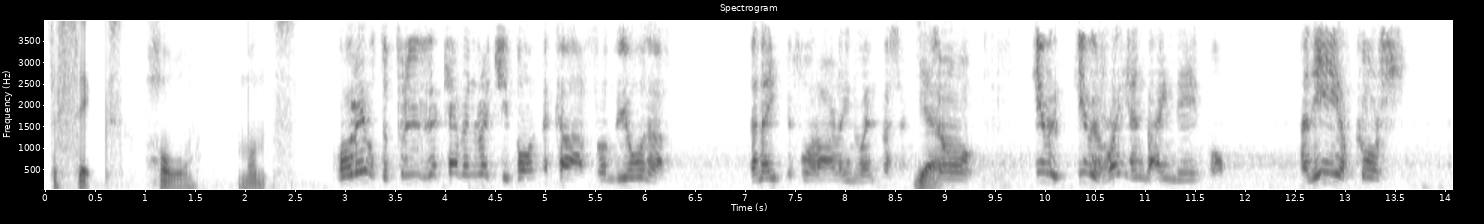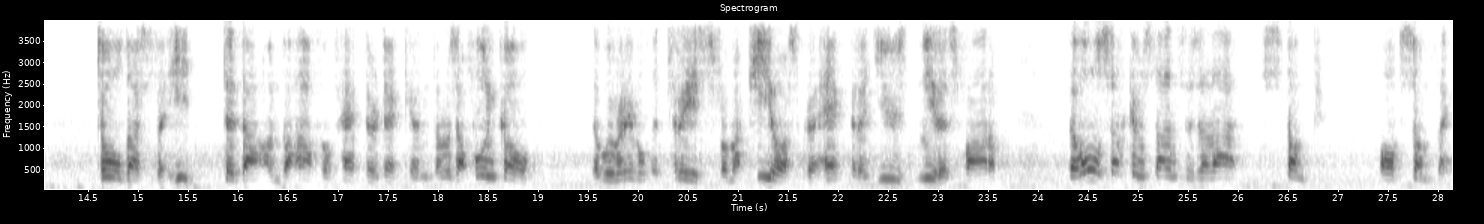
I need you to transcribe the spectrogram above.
for six whole months. We were able to prove that Kevin Ritchie bought the car from the owner the night before Arlene went missing. Yeah. So he, wa- he was right in behind the eight ball. And he, of course, told us that he did that on behalf of Hector Dick. And there was a phone call that we were able to trace from a kiosk that Hector had used near his farm. The whole circumstances of that stunk of something.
